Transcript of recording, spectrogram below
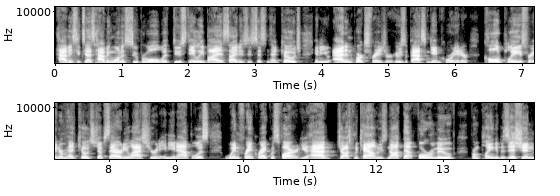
having success, having won a Super Bowl with Deuce Staley by his side, who's assistant head coach. And you add in Parks Frazier, who's the passing game coordinator, called plays for interim head coach Jeff Saturday last year in Indianapolis when Frank Reich was fired. You have Josh McCown, who's not that far removed from playing the position.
